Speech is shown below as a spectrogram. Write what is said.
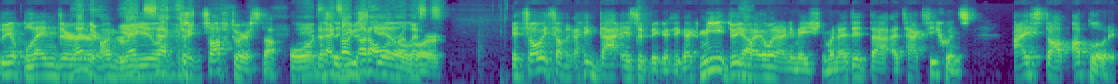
you know Blender, Blender, yeah, Unreal, like just software stuff, or Yeah, a new on all of our skill, or it's always something. I think that is a bigger thing. Like me doing Yeah. my own animation. When I did that attack sequence, I stopped uploading.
